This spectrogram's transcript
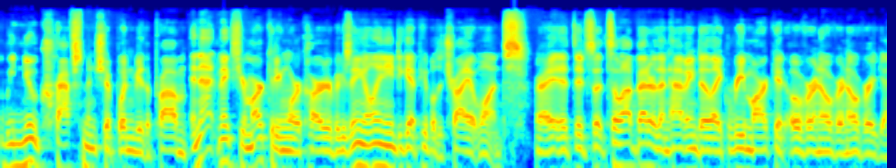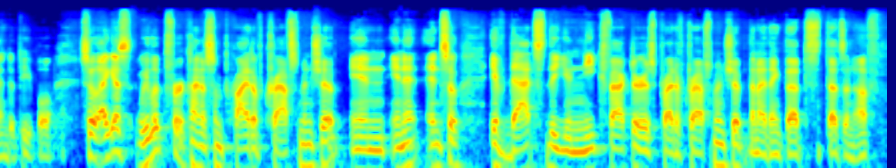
we knew craftsmanship wouldn't be the problem. And that makes your marketing work harder because then you only need to get people to try it once, right? It, it's, it's a lot better than having to like remarket over and over and over again to people. So I guess we look for kind of some pride of craftsmanship in, in it. And so if that's the unique factor is pride of craftsmanship, then I think that's, that's enough.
